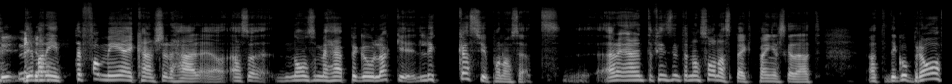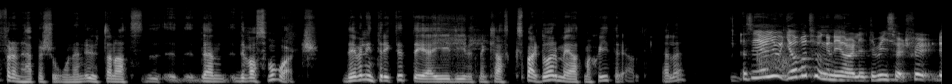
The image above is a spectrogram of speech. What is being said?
Det, det man inte får med är kanske det här, alltså någon som är happy-go-lucky lyckas ju på något sätt. Är, är inte, finns det inte någon sån aspekt på engelska där att, att det går bra för den här personen utan att den, det var svårt? Det är väl inte riktigt det i livet med klackspark, då är det med att man skiter i allt, eller? Alltså jag, jag var tvungen att göra lite research, för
